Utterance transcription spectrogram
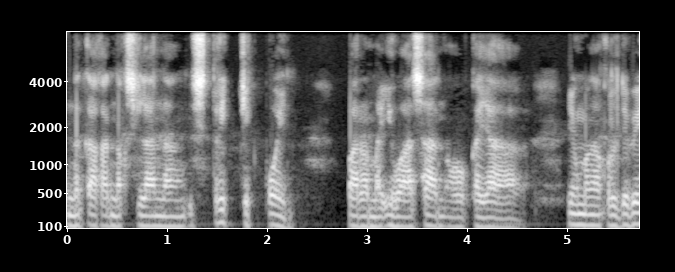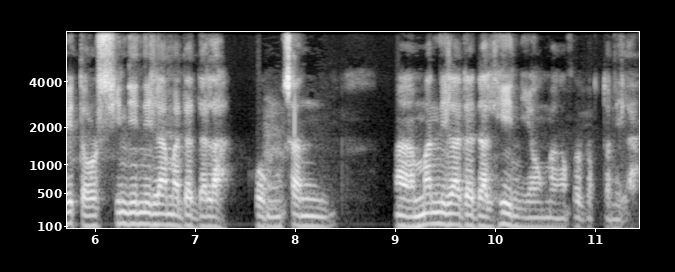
nagkakanak sila ng street checkpoint para maiwasan o kaya yung mga cultivators hindi nila madadala kung saan ah, man nila dadalhin yung mga produkto nila.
